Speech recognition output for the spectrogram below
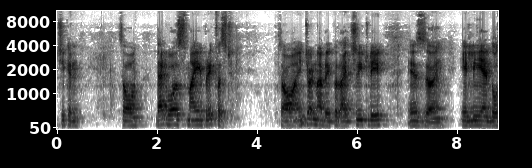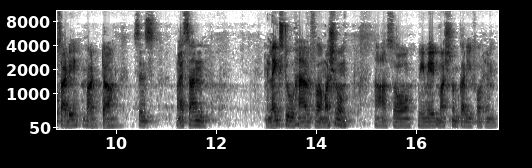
chicken. So that was my breakfast. So I enjoyed my breakfast. Actually, today is uh, idli and dosa day, but uh, since my son likes to have uh, mushroom, uh, so we made mushroom curry for him.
